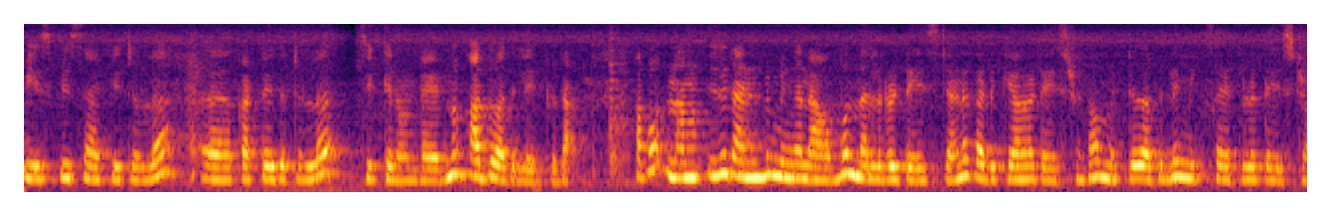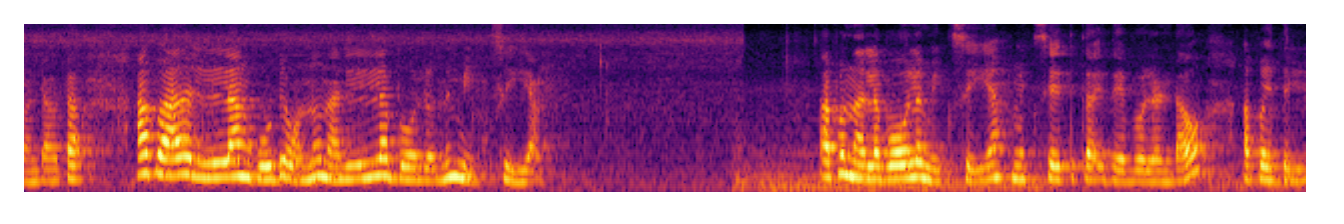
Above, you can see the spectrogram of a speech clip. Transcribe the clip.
പീസ് പീസ് ആക്കിയിട്ടുള്ള കട്ട് ചെയ്തിട്ടുള്ള ചിക്കൻ ഉണ്ടായിരുന്നു. അതും അതിലേക്ക് ഇടാം. അപ്പോൾ നം ഇത് രണ്ടും ഇങ്ങനെ ആകുമ്പോൾ നല്ലൊരു ടേസ്റ്റാണ്. കടിക്കാനുള്ള ടേസ്റ്റ് ഉണ്ടാവും മറ്റേത് അതിൽ മിക്സ് ആയിട്ടുള്ള ടേസ്റ്റ് ഉണ്ടാവും കേട്ടോ. അപ്പോൾ അതെല്ലാം കൂടി ഒന്ന് നല്ല പോലെ ഒന്ന് മിക്സ് ചെയ്യാം. അപ്പോൾ നല്ലപോലെ മിക്സ് ചെയ്യാം. മിക്സ് ചെയ്തിട്ട് ഇതേപോലെ ഉണ്ടാവും. അപ്പോൾ ഇതിൽ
